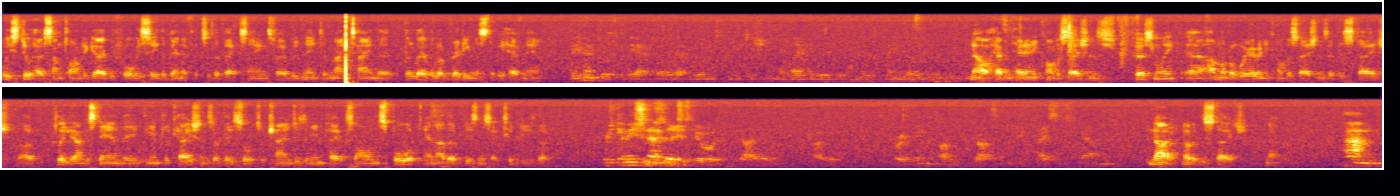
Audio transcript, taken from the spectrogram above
we still have some time to go before we see the benefits of the vaccine, so we need to maintain the, the level of readiness that we have now. No, I haven't had any conversations personally. Uh, I'm not aware of any conversations at this stage. I clearly understand the, the implications of these sorts of changes and impacts on sport and other business activities though. Commissioner, See if your data over briefing on regards to new cases now. No, not at this stage, no. um,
